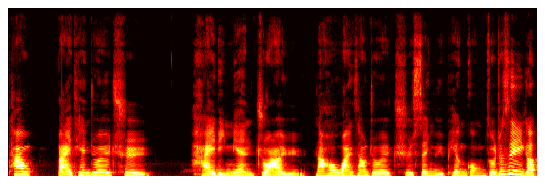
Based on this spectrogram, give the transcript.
它白天就会去海里面抓鱼，然后晚上就会去生鱼片工作，就是一个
